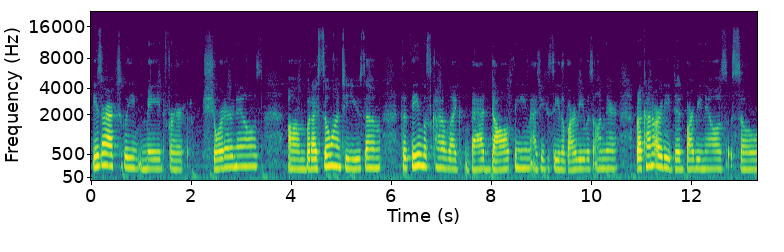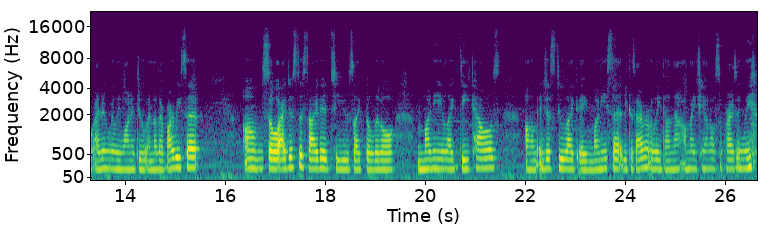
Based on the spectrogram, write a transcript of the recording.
these are actually made for shorter nails um, but I still wanted to use them. The theme was kind of like bad doll theme as you can see the Barbie was on there but I kind of already did Barbie nails so I didn't really want to do another Barbie set. Um, so I just decided to use like the little money like decals um, and just do like a money set because I haven't really done that on my channel surprisingly.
